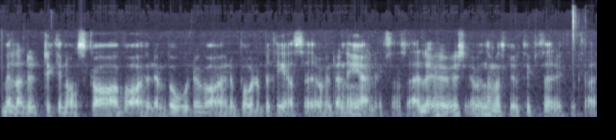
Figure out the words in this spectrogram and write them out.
mellan du tycker någon ska vara, hur den borde vara, hur den borde bete sig och hur den är. Liksom, så Eller hur, jag vet inte hur man ska uttrycka sig riktigt. Så här.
